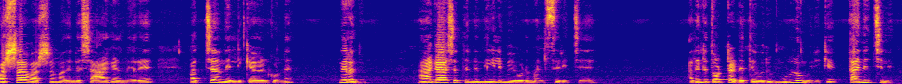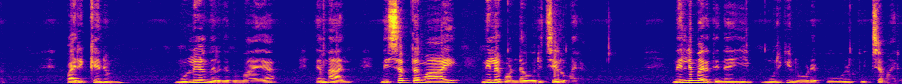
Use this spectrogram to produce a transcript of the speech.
വർഷാവർഷം അതിന്റെ ശാഖകൾ നിറയെ പച്ച നെല്ലിക്കകൾ കൊണ്ട് നിറഞ്ഞു. ആകാശത്തിന്റെ നീലിമയോട് മത്സരിച്ച് അതിന്റെ തൊട്ടടുത്ത് ഒരു മുള്ളുമുരിക്ക് തനിച്ച് നിന്നു. പരിക്കനും മുള്ളുകൾ നിറഞ്ഞതുമായ എന്നാൽ നിശബ്ദമായി നിലകൊണ്ട ഒരു ചെറുമരം. നെല്ലിമരത്തിന് ഈ മുരിക്കിനോട് എപ്പോഴും പുച്ഛമായിരുന്നു.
